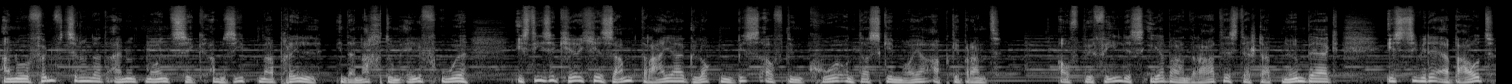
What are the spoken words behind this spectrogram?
Anno 1591 am 7. April in der Nacht um 11 Uhr ist diese Kirche samt dreier Glocken bis auf den Chor und das Gemäuer abgebrannt. Auf Befehl des ehrbaren Rates der Stadt Nürnberg ist sie wieder erbaut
